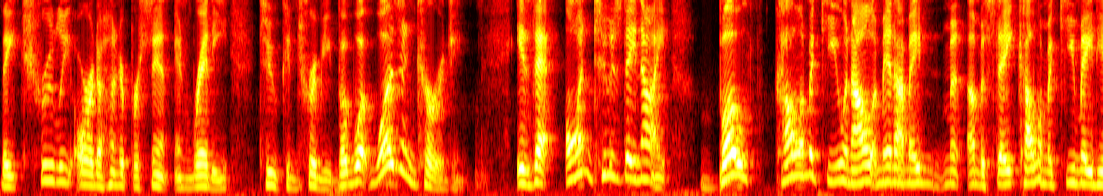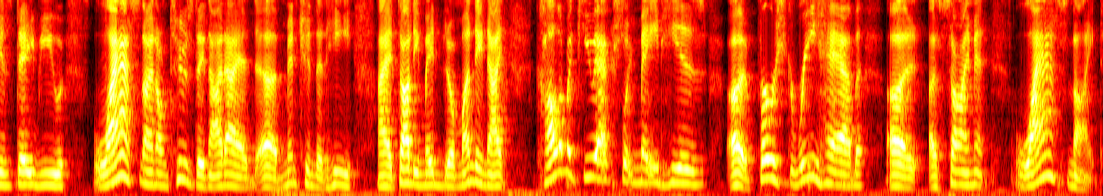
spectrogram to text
they truly are at 100% and ready to contribute. But what was encouraging is that on tuesday night both Collin McHugh, and I'll admit I made a mistake. Colin McHugh made his debut last night on Tuesday night. I had uh, mentioned that he, I had thought he made it on Monday night. Colin McHugh actually made his uh, first rehab uh, assignment last night,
